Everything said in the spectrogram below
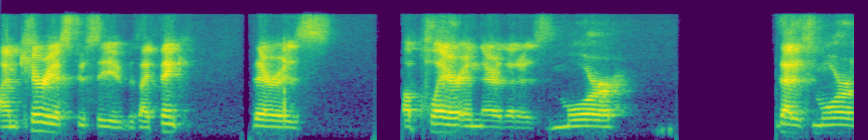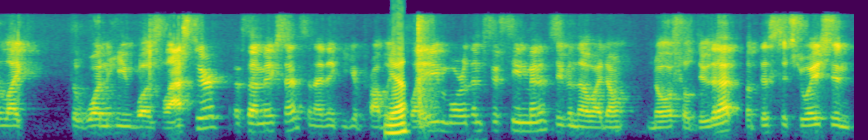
I'm curious to see because I think there is a player in there that is more that is more like the one he was last year, if that makes sense. And I think he could probably yeah. play more than 15 minutes, even though I don't know if he'll do that. But this situation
